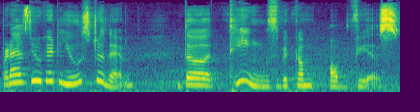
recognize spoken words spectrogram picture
But as you get used to them, the things become obvious.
